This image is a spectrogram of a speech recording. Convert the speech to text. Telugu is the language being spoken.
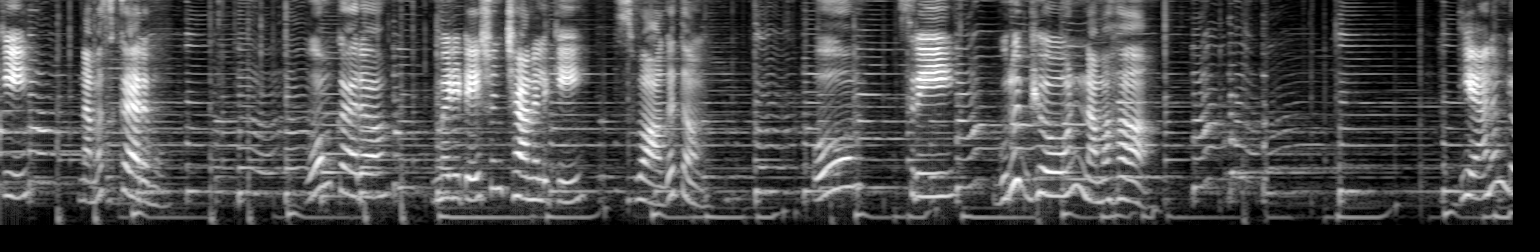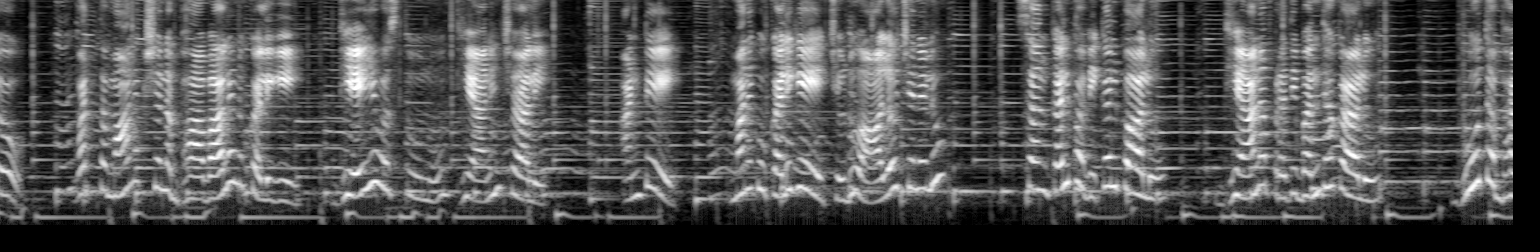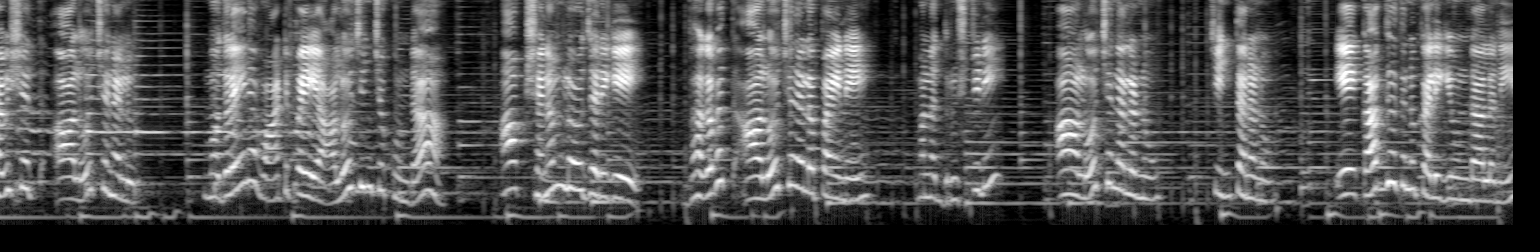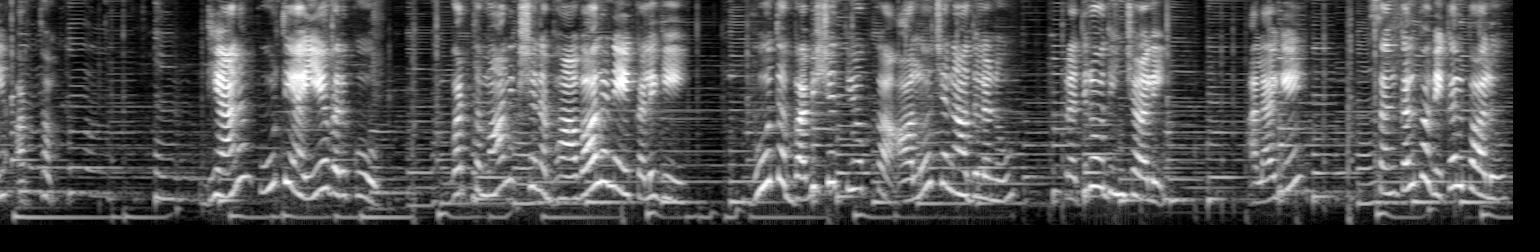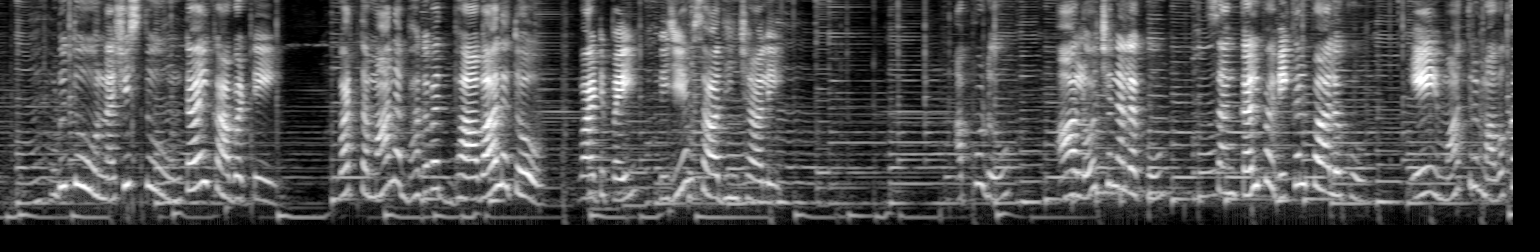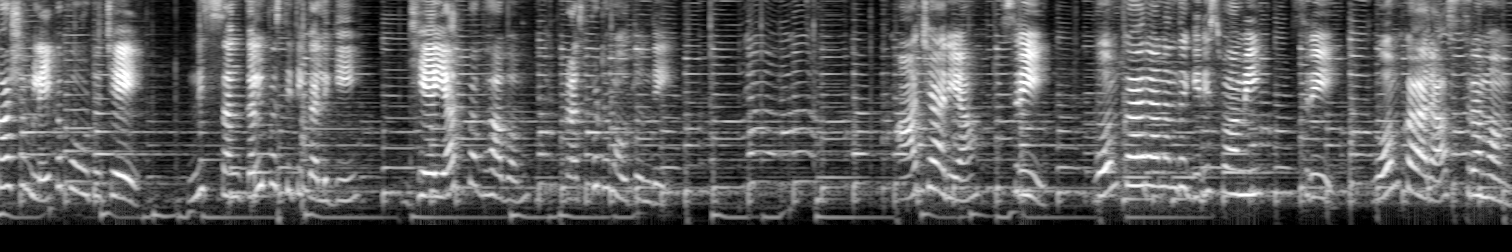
అందరికీ నమస్కారము. ఓంకార మెడిటేషన్ ఛానల్కి స్వాగతం. ఓం శ్రీ గురుభ్యో నమ. ధ్యానంలో వర్తమాన క్షణ భావాలను కలిగి ధ్యేయ వస్తువును ధ్యానించాలి. అంటే మనకు కలిగే చెడు ఆలోచనలు సంకల్ప వికల్పాలు ధ్యాన ప్రతిబంధకాలు భూత భవిష్యత్ ఆలోచనలు మొదలైన వాటిపై ఆలోచించకుండా ఆ క్షణంలో జరిగే భగవత్ ఆలోచనలపైనే మన దృష్టిని ఆలోచనలను చింతనను ఏకాగ్రతను కలిగి ఉండాలని అర్థం. ధ్యానం పూర్తి అయ్యే వరకు వర్తమాన క్షణ భావాలనే కలిగి భూత భవిష్యత్ యొక్క ఆలోచనాదులను ప్రతిరోధించాలి. అలాగే సంకల్ప వికల్పాలు పుడుతూ నశిస్తూ ఉంటాయి కాబట్టి వర్తమాన భగవద్భావాలతో వాటిపై విజయం సాధించాలి. అప్పుడు ఆలోచనలకు సంకల్ప వికల్పాలకు ఏ మాత్రం అవకాశం లేకపోవటచే నిస్సంకల్ప స్థితి కలిగి ధ్యేయాత్మభావం ప్రస్ఫుటమవుతుంది. ఆచార్య శ్రీ ఓంకారానంద గిరిస్వామి శ్రీ ఓంకారాశ్రమం.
